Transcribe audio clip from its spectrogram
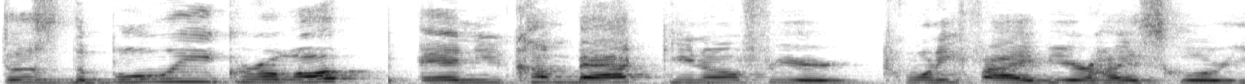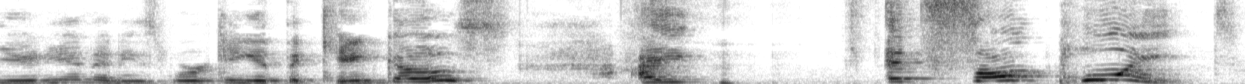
does the bully grow up and you come back, you know, for your 25 year high school reunion and he's working at the Kinkos? I, at some point,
